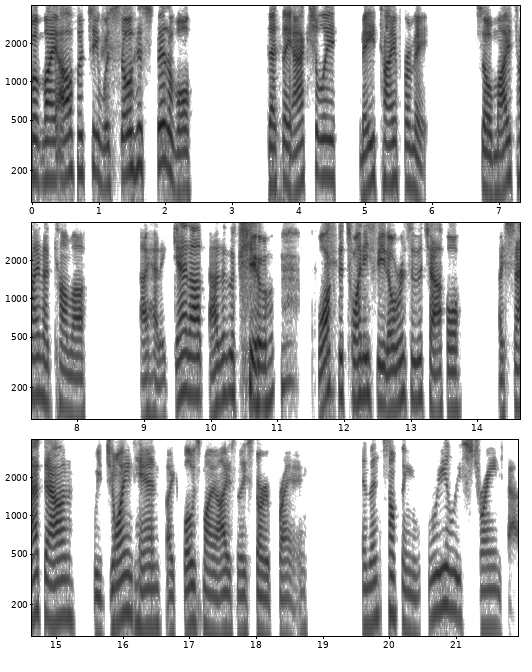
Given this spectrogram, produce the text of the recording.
but my alpha team was so hospitable that they actually made time for me. So my time had come up. I had to get up out of the pew, walk the 20 feet over to the chapel. I sat down. We joined hands. I closed my eyes and they started praying. And then something really strange happened.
